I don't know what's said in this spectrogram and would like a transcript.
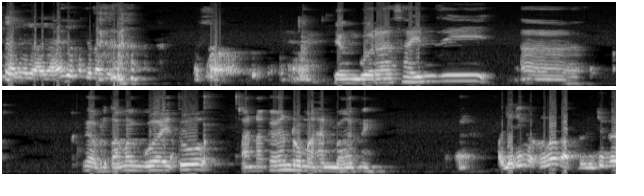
Ya ya ya aja kita aja. Yang gue rasain sih eh nggak pertama gue itu anaknya kan rumahan banget nih. Oh jadi lu nggak peduli juga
